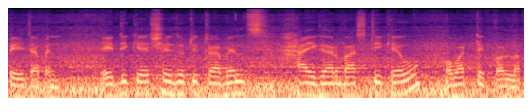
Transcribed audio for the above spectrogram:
পেয়ে যাবেন। এদিকে সেজটি ট্রাভেলস, হাইগার বাসটিকেও ওভারটেক করলাম।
